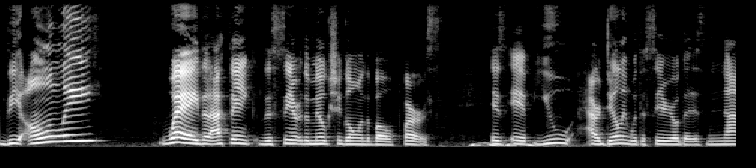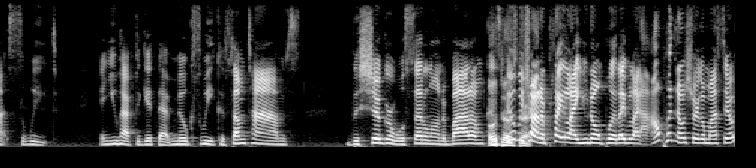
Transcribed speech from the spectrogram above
the only way that I think the cereal, the milk should go in the bowl first is if you are dealing with a cereal that is not sweet and you have to get that milk sweet because sometimes the sugar will settle on the bottom. Oh, Because it does people be that. trying to play like you don't put. They be like, I don't put no sugar in my cereal.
